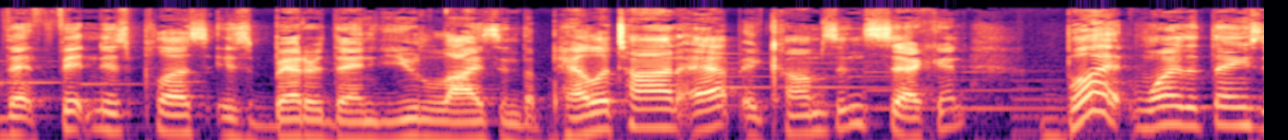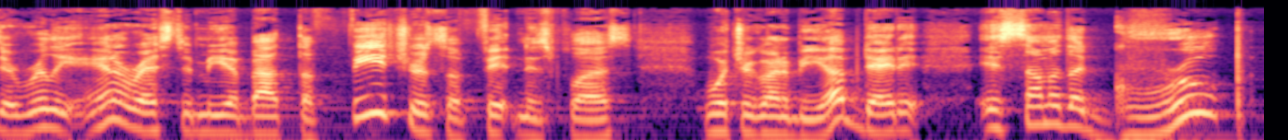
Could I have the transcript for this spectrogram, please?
that Fitness Plus is better than utilizing the Peloton app. It comes in second. But one of the things that really interested me about the features of Fitness Plus, which are going to be updated, is some of the group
